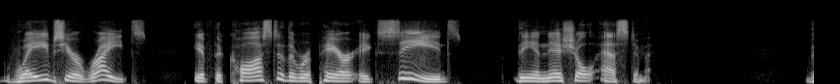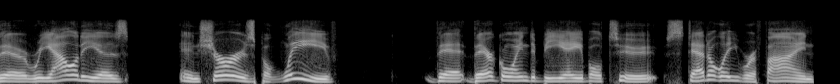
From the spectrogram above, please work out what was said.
waives your rights if the cost of the repair exceeds the initial estimate. The reality is, insurers believe that they're going to be able to steadily refine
